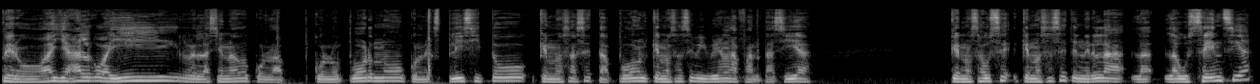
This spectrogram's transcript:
pero hay algo ahí relacionado con la con lo porno, con lo explícito, que nos hace tapón, que nos hace vivir en la fantasía, que nos, hace, que nos hace tener la, la, la ausencia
